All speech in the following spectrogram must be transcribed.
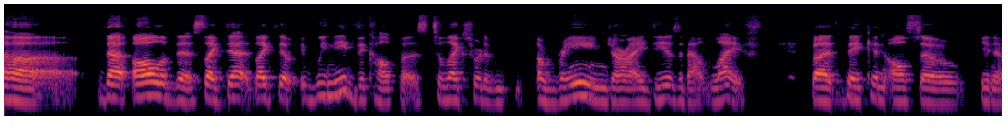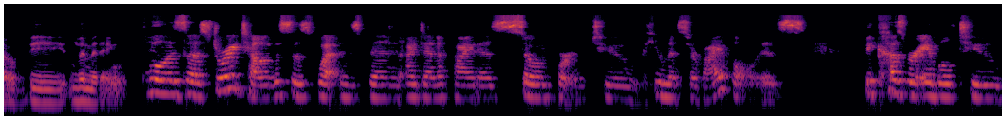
mm-hmm. uh that all of this like that like that we need vikalpas to like sort of arrange our ideas about life but they can also, you know, be limiting. Well, as a storyteller, this is what has been identified as so important to human survival is because we're able to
